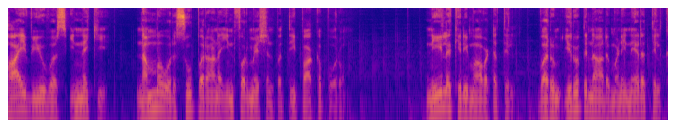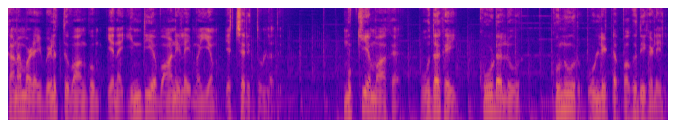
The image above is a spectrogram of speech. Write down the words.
ஹாய் வியூவர்ஸ் இன்னைக்கு நம்ம ஒரு சூப்பரான இன்ஃபர்மேஷன் பற்றி பார்க்க போகிறோம் நீலகிரி மாவட்டத்தில் வரும் இருபத்தி நாலு மணி நேரத்தில் கனமழை வெளுத்து வாங்கும் என இந்திய வானிலை மையம் எச்சரித்துள்ளது. முக்கியமாக உதகை கூடலூர் குனூர் உள்ளிட்ட பகுதிகளில்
